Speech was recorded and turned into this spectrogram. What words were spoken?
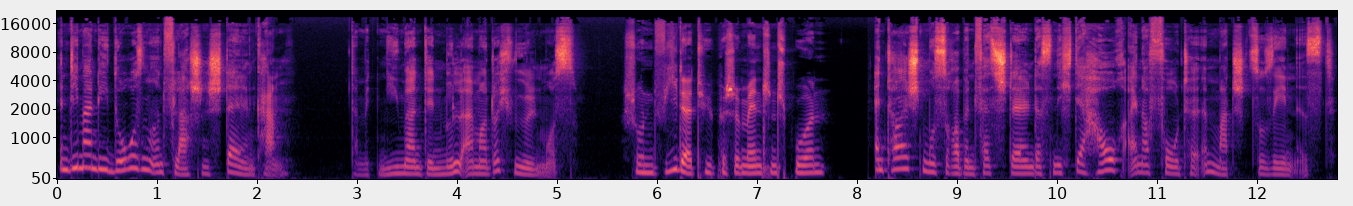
in die man die Dosen und Flaschen stellen kann, damit niemand den Mülleimer durchwühlen muss. Schon wieder typische Menschenspuren. Enttäuscht muss Robin feststellen, dass nicht der Hauch einer Pfote im Matsch zu sehen ist.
